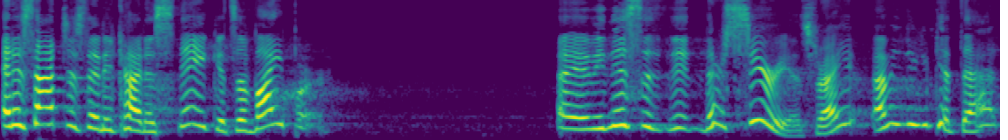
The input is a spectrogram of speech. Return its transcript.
And it's not just any kind of snake, it's a viper. I mean, this is, they're serious, right? I mean, do you get that?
